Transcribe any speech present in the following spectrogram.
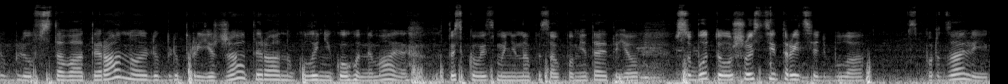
Люблю вставати рано, люблю приїжджати рано, коли нікого немає. Хтось колись мені написав, пам'ятаєте, я в суботу о 6.30 була в спортзалі і,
